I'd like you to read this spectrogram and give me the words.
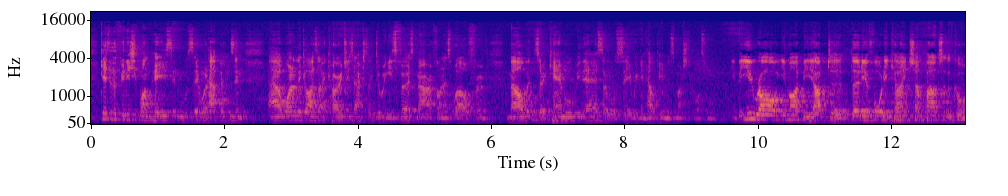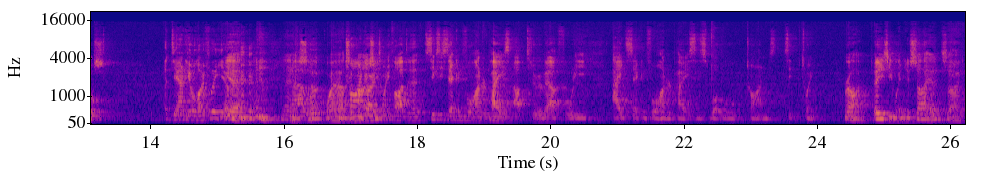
get to the finish in one piece, and we'll see what happens. And uh, one of the guys I coach is actually doing his first marathon as well from Melbourne, so Campbell will be there. So we'll see if we can help him as much as possible. Yeah, but you roll, you might be up to 30 or 40k in some parts of the course. Uh, Downhill, hopefully. Yeah. Yep. yeah Uh, so, we'll, wow, we'll try and go 25 to 60 second 400 pace up to about 48 second 400 pace is what we'll try and sit between. Right, easy when you say it. So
